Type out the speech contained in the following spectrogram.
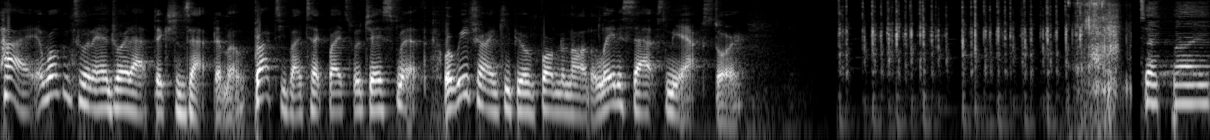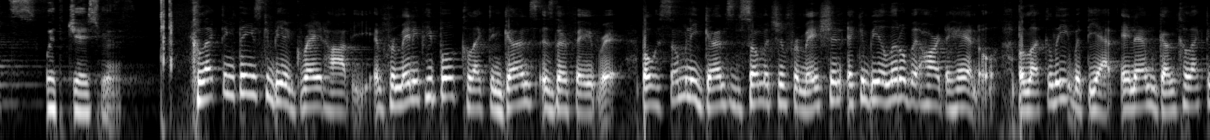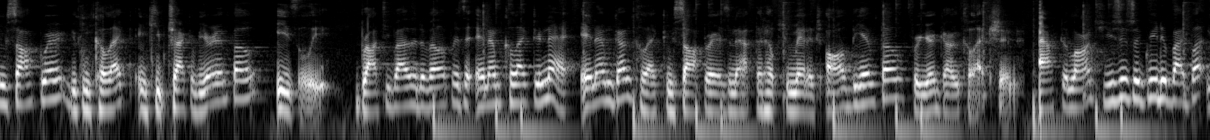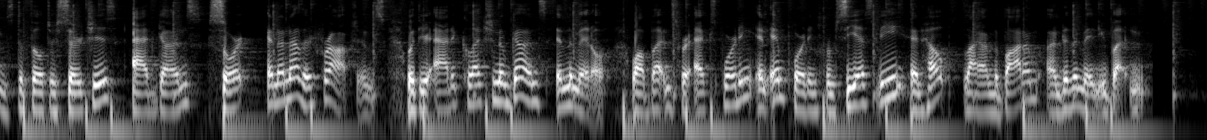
Hi, and welcome to an Android AppDictions app demo, brought to you by Tech Bytes with Jay Smith, where we try and keep you informed on all the latest apps in the App Store. Tech Bytes with Jay Smith. Collecting things can be a great hobby, and for many people, collecting guns is their favorite. But with so many guns and so much information, it can be a little bit hard to handle. But luckily, with the app NM Gun Collecting software, you can collect and keep track of your info easily. Brought to you by the developers at NM Collector Net, NM Gun Collecting software is an app that helps you manage all of the info for your gun collection. After launch, users are greeted by buttons to filter searches, add guns, sort, and another for options, with your added collection of guns in the middle, while buttons for exporting and importing from CSV and help lie on the bottom under the menu button.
